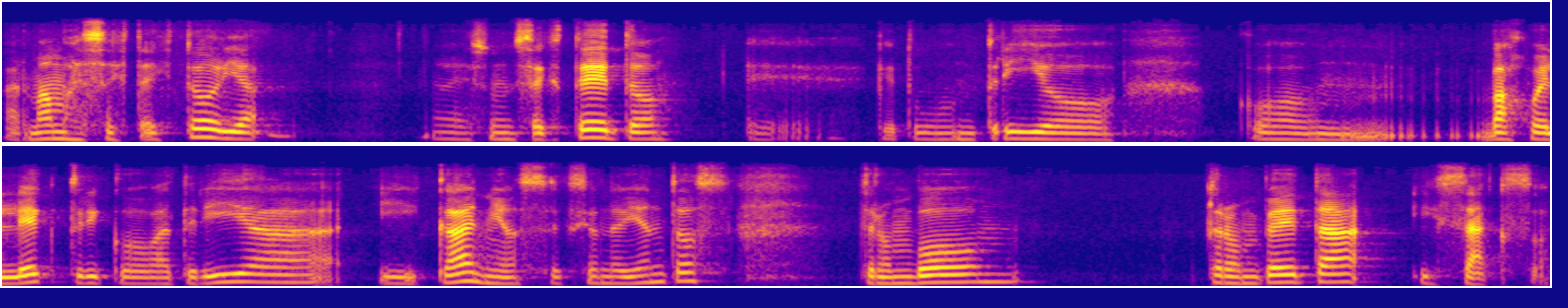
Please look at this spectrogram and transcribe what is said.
armamos esta historia. Es un sexteto eh, que tuvo un trío con bajo eléctrico, batería y caños, sección de vientos, trombón, trompeta y saxo.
